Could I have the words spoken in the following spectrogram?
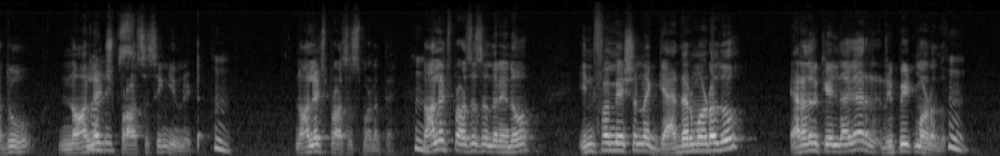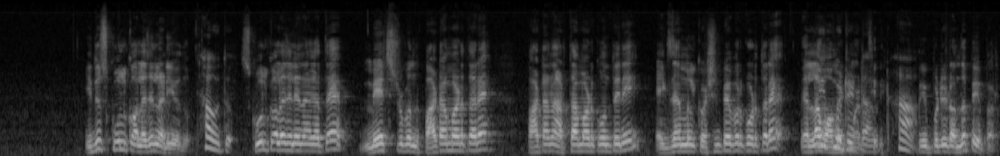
ಅದು knowledge processing unit knowledge process ಮಾಡುತ್ತೆ. ನಾಲೆಡ್ಜ್ ಪ್ರಾಸೆಸ್ ಅಂದ್ರೆ ಏನು ಇನ್ಫಾರ್ಮೇಶನ್ ಗ್ಯಾದರ್ ಮಾಡೋದು ಯಾರಾದ್ರೂ ಕೇಳಿದಾಗ ರಿಪೀಟ್ ಮಾಡೋದು. ಇದು ಸ್ಕೂಲ್ ಕಾಲೇಜಲ್ಲಿ ನಡೆಯೋದು. ಹೌದು. ಸ್ಕೂಲ್ ಕಾಲೇಜಲ್ಲಿ ಏನಾಗುತ್ತೆ? ಮೇಸ್ಟ್ರು ಬಂದು ಪಾಠ ಮಾಡ್ತಾರೆ ಪಾಠನ ಅರ್ಥ ಮಾಡ್ಕೊಂತೀನಿ ಎಕ್ಸಾಮ್ ಅಲ್ಲಿ ಕ್ವಶನ್ ಪೇಪರ್ ಕೊಡ್ತಾರೆ ಎಲ್ಲ ವಾಮಿಟ್ ಮಾಡ್ತೀನಿ. We put it on the paper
